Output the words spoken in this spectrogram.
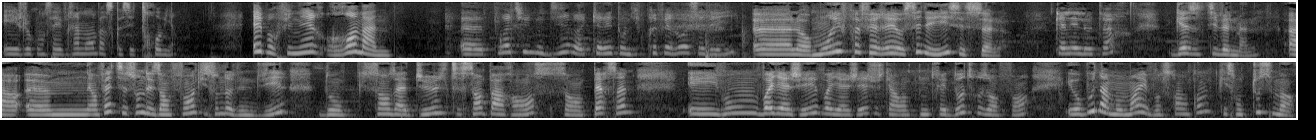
et je le conseille vraiment parce que c'est trop bien. Et pour finir, Roman. Pourrais-tu nous dire quel est ton livre préféré au CDI Alors, mon livre préféré au CDI, c'est Seul. Quel est l'auteur? Gaz Stivelman. Alors, euh, en fait, ce sont des enfants qui sont dans une ville, donc sans adultes, sans parents, sans personne. Et ils vont voyager, voyager jusqu'à rencontrer d'autres enfants. Et au bout d'un moment, ils vont se rendre compte qu'ils sont tous morts.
